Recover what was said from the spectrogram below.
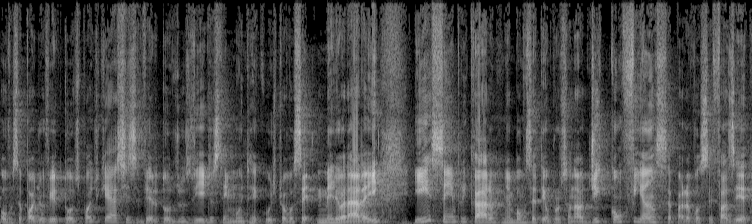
ou você pode ouvir todos os podcasts, ver todos os vídeos, tem muito recurso para você melhorar aí. E sempre, claro, é bom você ter um profissional de confiança para você fazer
